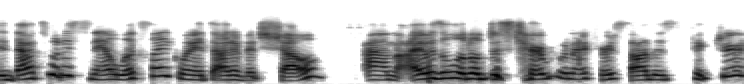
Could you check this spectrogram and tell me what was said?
that's what a snail looks like when it's out of its shell. Um, I was a little disturbed when I first saw this picture.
